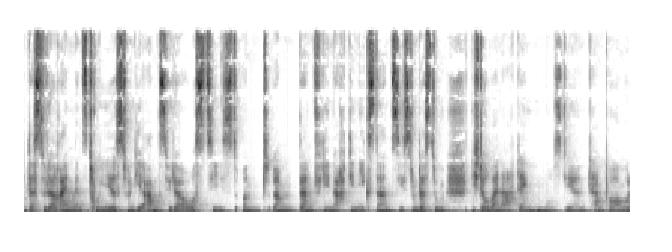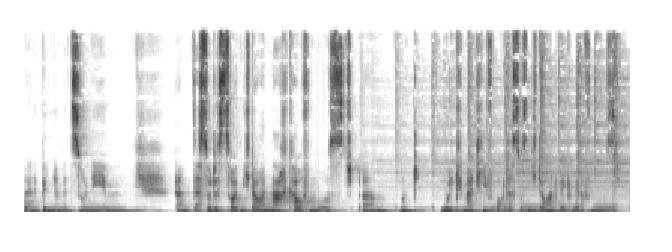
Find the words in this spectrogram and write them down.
dass du da rein menstruierst und die abends wieder ausziehst und ähm, dann für die Nacht die nächste anziehst und dass du nicht darüber nachdenken musst, dir einen Tampon oder eine Binde mitzunehmen ähm, dass du das Zeug nicht dauernd nachkaufen musst ähm, und ultimativ auch, dass du es nicht dauernd wegwerfen musst.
